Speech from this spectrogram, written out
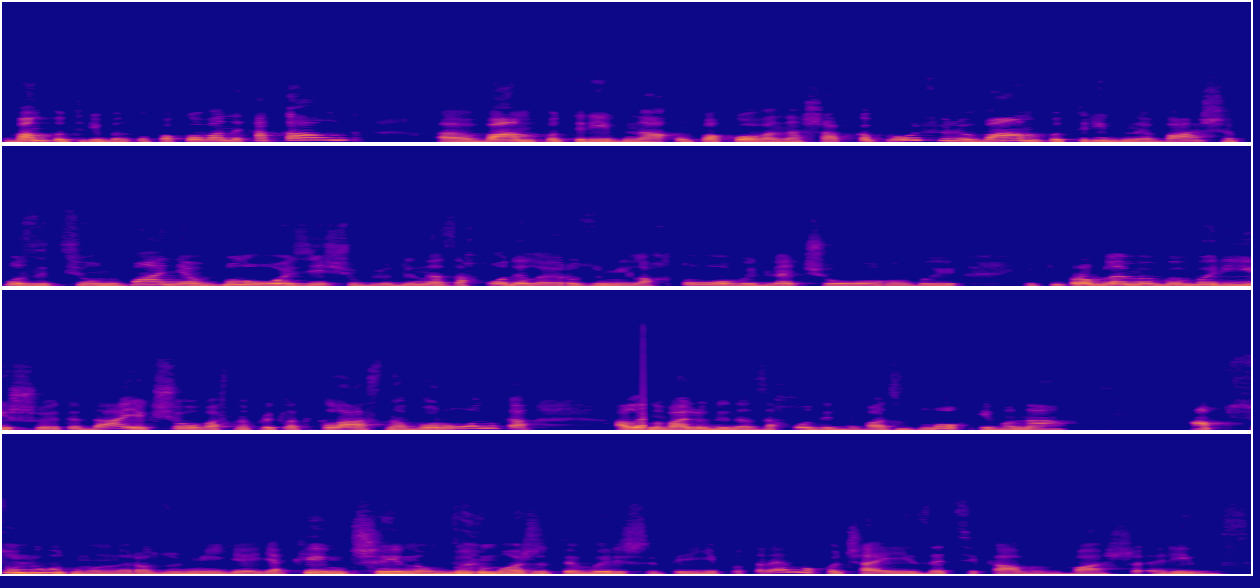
Вам потрібен упакований аккаунт. Е, вам потрібна упакована шапка профілю, вам потрібне ваше позиціонування в блозі, щоб людина заходила і розуміла, хто ви, для чого ви, які проблеми ви вирішуєте. Да? Якщо у вас, наприклад, класна воронка, але нова людина заходить до вас в блог і вона абсолютно не розуміє, яким чином ви можете вирішити її потребу, хоча її зацікавив ваш Reels,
